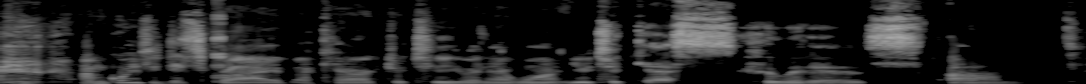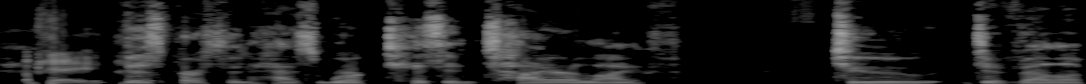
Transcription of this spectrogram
I'm going to describe a character to you, and I want you to guess who it is. Um, Okay. this person has worked his entire life to develop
